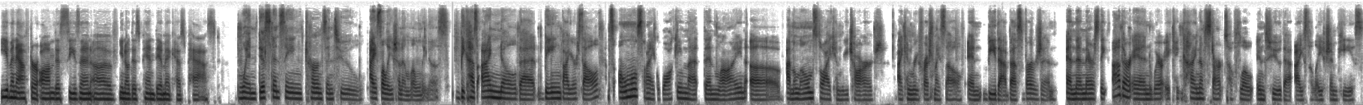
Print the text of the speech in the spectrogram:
even after um, this season of you know this pandemic has passed when distancing turns into isolation and loneliness. Because I know that being by yourself, it's almost like walking that thin line of I'm alone so I can recharge, I can refresh myself and be that best version. And then there's the other end where it can kind of start to float into that isolation piece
